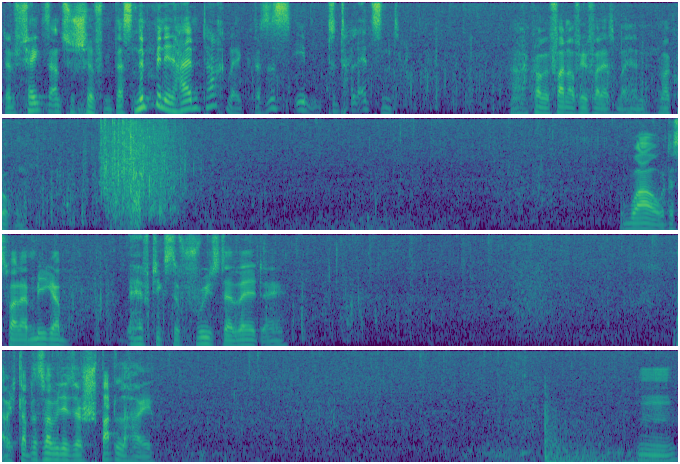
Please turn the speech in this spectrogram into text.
dann fängt es an zu schiffen. Das nimmt mir den halben Tag weg. Das ist eben total ätzend. Ach komm, wir fahren auf jeden Fall erstmal hin. Mal gucken. Wow, das war der mega heftigste Freeze der Welt, ey. Aber ich glaube, das war wieder der Spattelhai. Hm.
